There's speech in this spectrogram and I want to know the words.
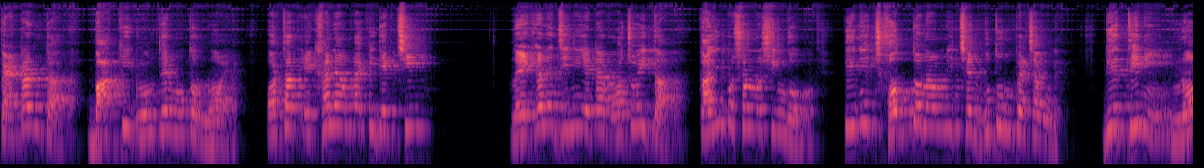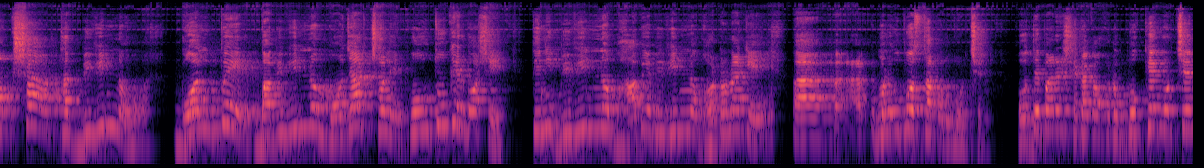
প্যাটার্নটা বাকি গ্রন্থের মতো নয়। অর্থাৎ এখানে আমরা কি দেখছি? না, এখানে যিনি এটা রচয়িতা কালীপ্রসন্ন সিংহ, তিনি ছদ্ম নাম নিচ্ছেন হুতুম পেঁচা বলে। দিয়ে তিনি নকশা অর্থাৎ বিভিন্ন গল্পের বা বিভিন্ন মজার ছলে কৌতুকের বসে তিনি বিভিন্ন ভাবে বিভিন্ন ঘটনাকে মানে উপস্থাপন করছেন। হতে পারে সেটা কখনো পক্ষে করছেন,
